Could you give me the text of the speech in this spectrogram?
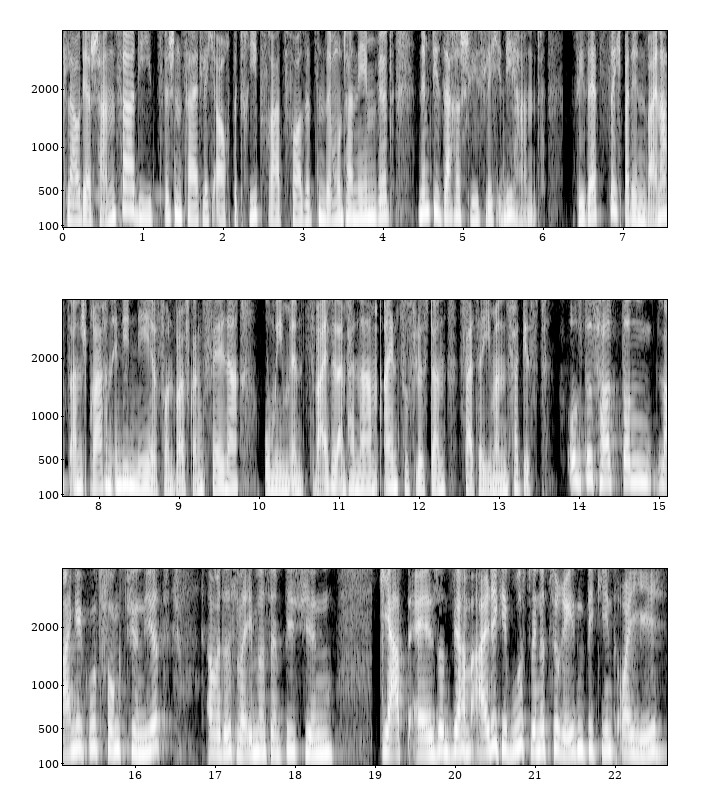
Claudia Schanzer, die zwischenzeitlich auch Betriebsratsvorsitzende im Unternehmen wird, nimmt die Sache schließlich in die Hand. Sie setzt sich bei den Weihnachtsansprachen in die Nähe von Wolfgang Fellner, um ihm im Zweifel ein paar Namen einzuflüstern, falls er jemanden vergisst. Und das hat dann lange gut funktioniert, aber das war immer so ein bisschen Glatteis. Und wir haben alle gewusst, wenn er zu reden beginnt, oh je,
